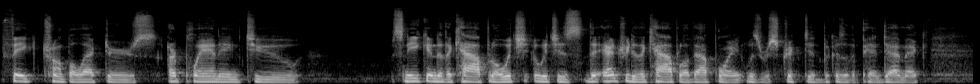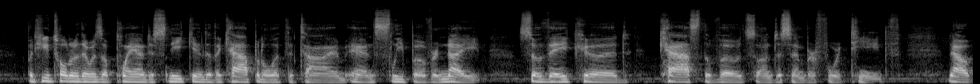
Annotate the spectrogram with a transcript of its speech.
fake Trump electors are planning to sneak into the Capitol, which which is the entry to the Capitol at that point was restricted because of the pandemic. But he told her there was a plan to sneak into the Capitol at the time and sleep overnight so they could cast the votes on December 14th. Now,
